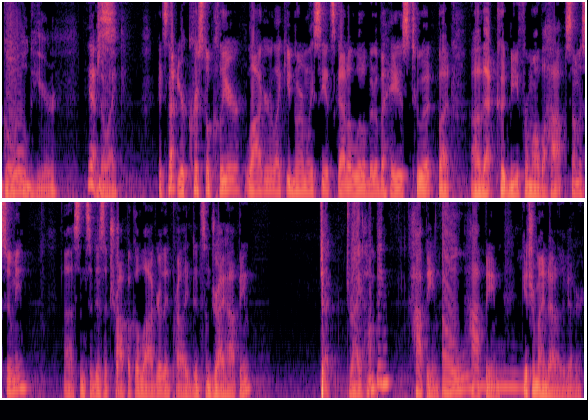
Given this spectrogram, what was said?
gold here. Yes. Which I like. It's not your crystal clear lager like you'd normally see. It's got a little bit of a haze to it, but uh, that could be from all the hops, I'm assuming. Uh, since it is a tropical lager, they probably did some dry hopping. Dry, dry humping? Hopping. Oh. Hopping. Get your mind out of the gutter.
